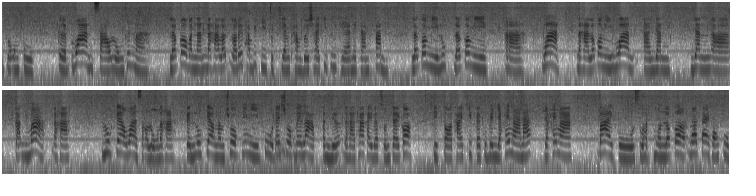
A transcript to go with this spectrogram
ำตัวองค์ปู่เกิดว่านสาวหลงขึ้นมา แล้วก็วันนั้นนะคะเราเราได้ทำพิธีจุดเทียนคำโดยใช้ขี้ผึ้งแท้ในการปั้น แล้วก็มีลูกแล้วก็มีอ่าวาดนะคะแล้วก็มีวานอ่ายันยันอ่ากาลิมานะคะลูกแก้วว่านสาวลงนะคะ เป็นลูกแก้วนำโชคที่มีผู้ได้โชคได้ลาบกันเยอะนะคะ ถ้าใครแบบสนใจก็ติดต่อท้ายคลิป แต่ครูเบนอยากให้มานะ อยากให้มาไหว้ปู่สวดมนต์แล้วก็ลอดใต้ท้องปู่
